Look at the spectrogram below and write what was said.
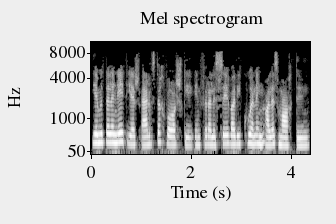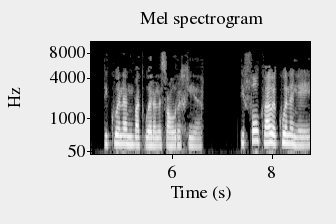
Je moet hulle net eers ernstig waarskie en vir hulle sê wat die koning alles mag doen, die koning wat oor hulle sal regeer. Die volk wou een koning hee,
